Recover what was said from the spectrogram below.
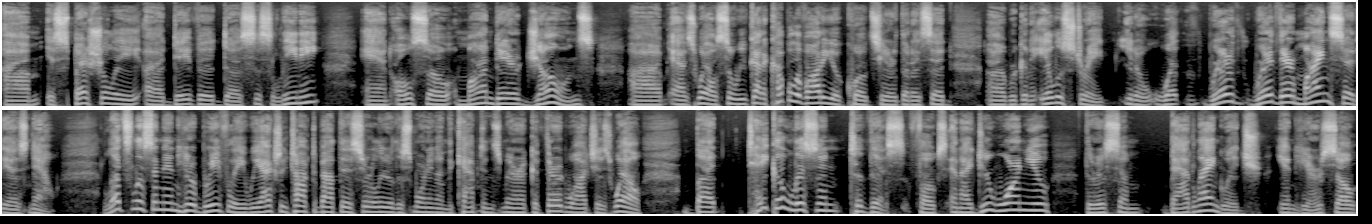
um, especially uh, David uh, Cicilline and also Mondaire Jones as well. So we've got a couple of audio quotes here that I said we're going to illustrate, you know, what where where their mindset is now. Let's listen in here briefly. We actually talked about this earlier this morning on the Captain's America Third Watch as well. But take a listen to this, folks. And I do warn you, there is some bad language in here. So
